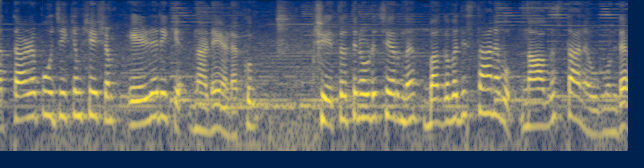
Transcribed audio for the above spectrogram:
അത്താഴപൂജയ്ക്കും ശേഷം ഏഴരയ്ക്ക് നടയടക്കും. ക്ഷേത്രത്തിനോട് ചേർന്ന് ഭഗവതി സ്ഥാനവും നാഗസ്ഥാനവുമുണ്ട്.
